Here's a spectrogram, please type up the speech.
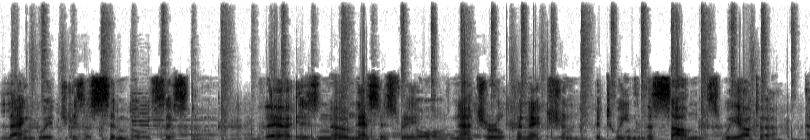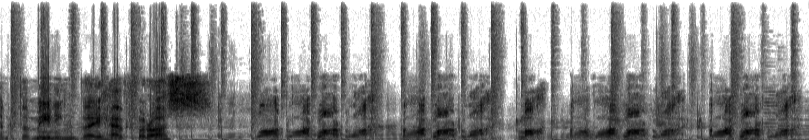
Language is a symbol system. There is no necessary or natural connection between the sounds we utter and the meaning they have for us. blah blah blah blah blah blah blah blah blah blah blah blah blah blah blah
